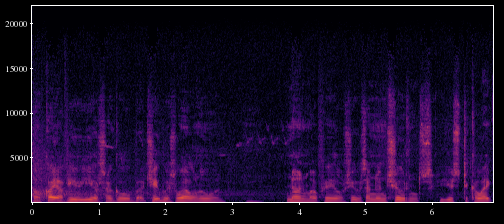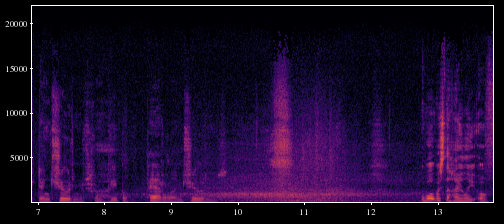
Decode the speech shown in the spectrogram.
Oh, quite a few years ago, but she was well known. Nan McPhail, she was an insurance, used to collect insurance from people, Pearl Insurance. What was the highlight of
